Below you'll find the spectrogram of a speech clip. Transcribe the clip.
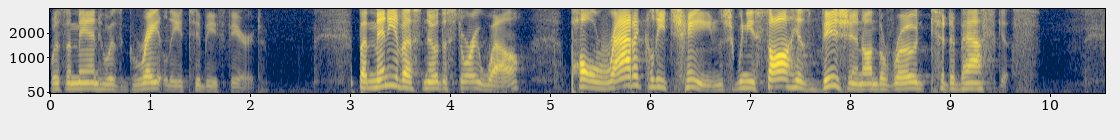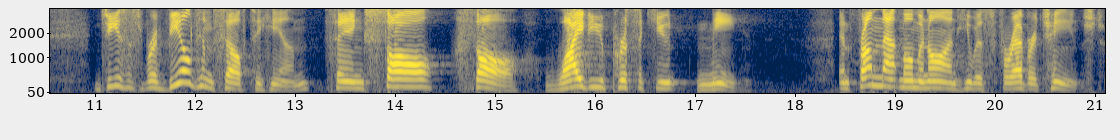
was a man who was greatly to be feared. But many of us know the story well. Paul radically changed when he saw his vision on the road to Damascus. Jesus revealed himself to him, saying, Saul, Saul, why do you persecute me? And from that moment on, he was forever changed.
